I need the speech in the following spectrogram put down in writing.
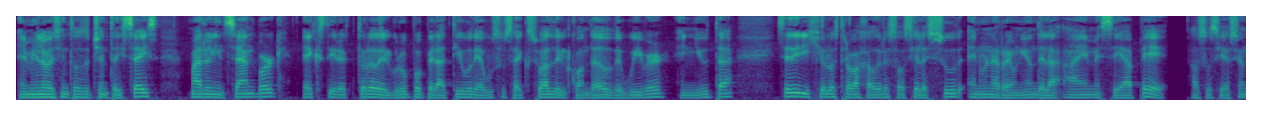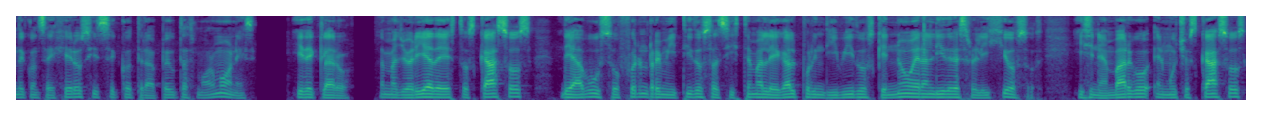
En 1986, Madeline Sandberg, exdirectora del Grupo Operativo de Abuso Sexual del Condado de Weaver, en Utah, se dirigió a los trabajadores sociales Sud en una reunión de la AMCAP, Asociación de Consejeros y Psicoterapeutas Mormones, y declaró la mayoría de estos casos de abuso fueron remitidos al sistema legal por individuos que no eran líderes religiosos, y sin embargo, en muchos casos,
